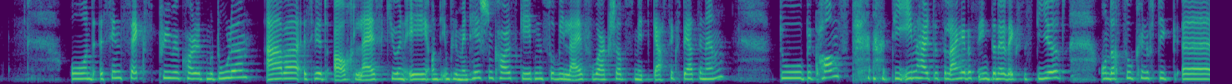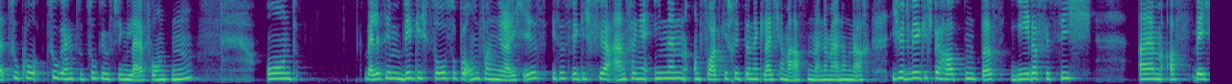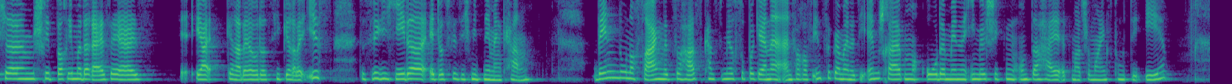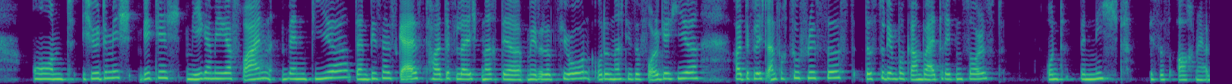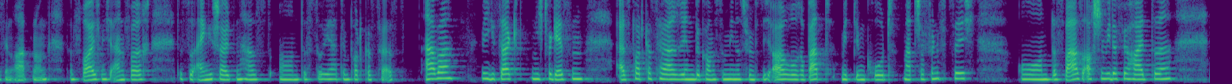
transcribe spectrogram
Und es sind sechs pre-recorded Module, aber es wird auch Live QA und Implementation Calls geben, sowie Live-Workshops mit Gastexpertinnen. Du bekommst die Inhalte, solange das Internet existiert und auch zukünftig äh, Zugang zu zukünftigen Live-Runden. Und weil es eben wirklich so super umfangreich ist, ist es wirklich für AnfängerInnen und Fortgeschrittene gleichermaßen, meiner Meinung nach. Ich würde wirklich behaupten, dass jeder für sich, ähm, auf welchem Schritt auch immer der Reise er ist, er gerade oder sie gerade ist, dass wirklich jeder etwas für sich mitnehmen kann. Wenn du noch Fragen dazu hast, kannst du mir auch super gerne einfach auf Instagram eine DM schreiben oder mir eine E-Mail schicken unter hi at und ich würde mich wirklich mega, mega freuen, wenn dir dein Businessgeist heute vielleicht nach der Meditation oder nach dieser Folge hier heute vielleicht einfach zuflüsterst, dass du dem Programm beitreten sollst. Und wenn nicht, ist das auch mehr als in Ordnung. Dann freue ich mich einfach, dass du eingeschalten hast und dass du ja den Podcast hörst. Aber wie gesagt, nicht vergessen, als Podcast-Hörerin bekommst du minus 50 Euro Rabatt mit dem Code MATCHA50 und das war es auch schon wieder für heute.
